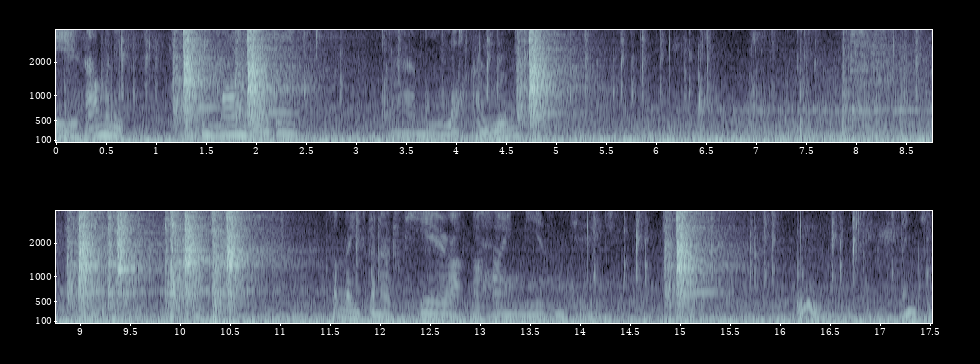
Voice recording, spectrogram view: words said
Jeez, how many fucking ones are these? Damn, locker room. Something's gonna appear up behind me, isn't it? Ooh, thank you.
